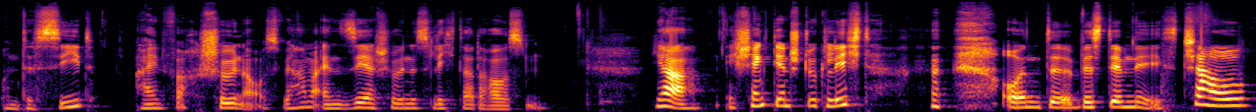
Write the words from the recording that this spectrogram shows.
und es sieht einfach schön aus. Wir haben ein sehr schönes Licht da draußen. Ja, ich schenke dir ein Stück Licht und äh, bis demnächst. Ciao.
